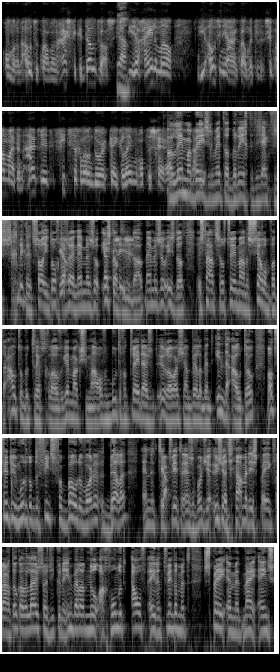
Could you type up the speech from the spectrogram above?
onder een auto kwam en hartstikke dood was. Ja. Die zag helemaal die auto niet aankomen. Ze kwam uit een uitrit, fietste gewoon door, keek alleen maar op de scherm. Alleen maar nou, bezig met dat bericht. Het is echt verschrikkelijk. Het zal je dochter Ja. zijn. Nee, maar zo is Ja, dat inderdaad. Nee, maar zo is dat. Er staat zelfs twee maanden cel op wat de auto betreft, geloof ik. Hè, maximaal. Of een boete van 2000 euro als je aan het bellen bent in de auto. Wat vindt u? Moet het op de fiets verboden worden? Het bellen en het eh, Twitter enzovoort. Ja, u zegt, ja, maar dit is SP. Ik vraag het ook aan de luisteraars. Die kunnen inbellen 0800 1121 met SP en met mij eens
